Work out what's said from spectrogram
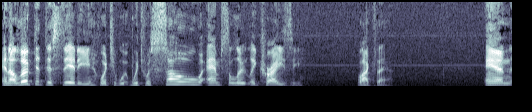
And I looked at this city, which, which was so absolutely crazy like that. And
